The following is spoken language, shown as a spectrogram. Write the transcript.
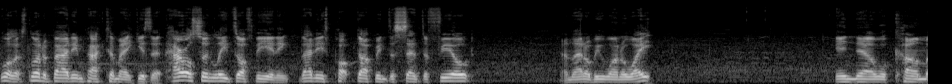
well, that's not a bad impact to make, is it? Harrelson leads off the inning. That is popped up into centre field. And that'll be one away. In now will come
